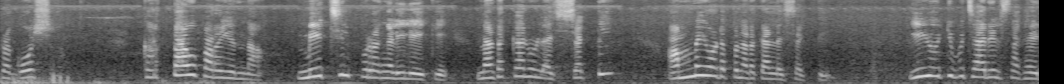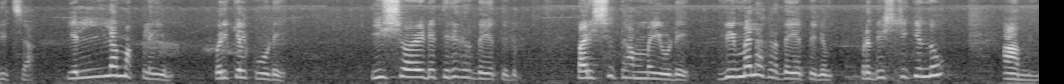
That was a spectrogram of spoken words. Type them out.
പ്രഘോഷണം കർത്താവ് പറയുന്ന മേച്ചിൽപ്പുറങ്ങളിലേക്ക് നടക്കാനുള്ള ശക്തി അമ്മയോടൊപ്പം നടക്കാനുള്ള ശക്തി ഈ യൂട്യൂബ് ചാനൽ സഹകരിച്ച എല്ലാ മക്കളെയും ഒരിക്കൽ കൂടെ ഈശോയുടെ തിരുഹൃദയത്തിനും പരിശുദ്ധ അമ്മയുടെ വിമല ഹൃദയത്തിനും പ്രതിഷ്ഠിക്കുന്നു. ആമീൻ.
